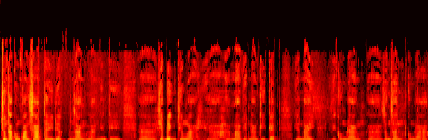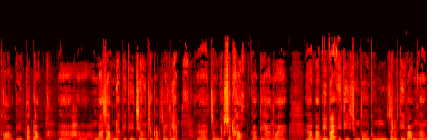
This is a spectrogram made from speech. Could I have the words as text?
Chúng ta cũng quan sát thấy được rằng là những cái à, hiệp định thương mại à, mà Việt Nam ký kết hiện nay thì cũng đang à, dần dần cũng đã có cái tác động à, mở rộng được cái thị trường cho các doanh nghiệp à, trong việc xuất khẩu các cái hàng hóa. À, và vì vậy thì chúng tôi cũng rất là kỳ vọng rằng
